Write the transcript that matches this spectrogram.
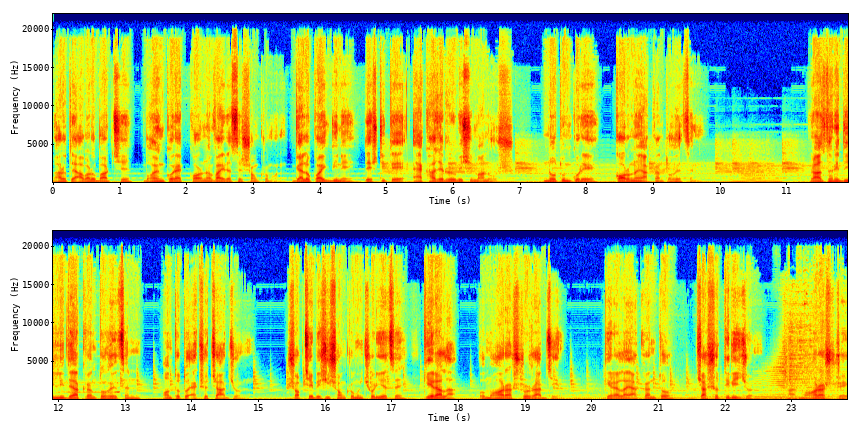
ভারতে আবারও বাড়ছে ভয়ঙ্কর এক করোনা ভাইরাসের সংক্রমণ। গেল কয়েকদিনে দেশটিতে এক হাজারেরও বেশি মানুষ নতুন করে করোনায় আক্রান্ত হয়েছেন। রাজধানী দিল্লিতে আক্রান্ত হয়েছেন অন্তত একশো চার জন। সবচেয়ে বেশি সংক্রমণ ছড়িয়েছে কেরালা ও মহারাষ্ট্র রাজ্যে। কেরালায় আক্রান্ত চারশো জন আর মহারাষ্ট্রে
